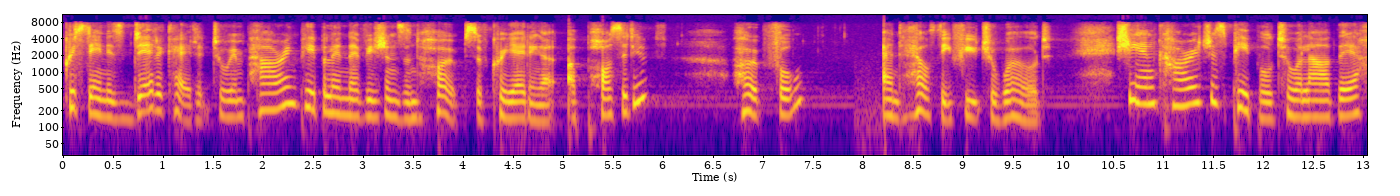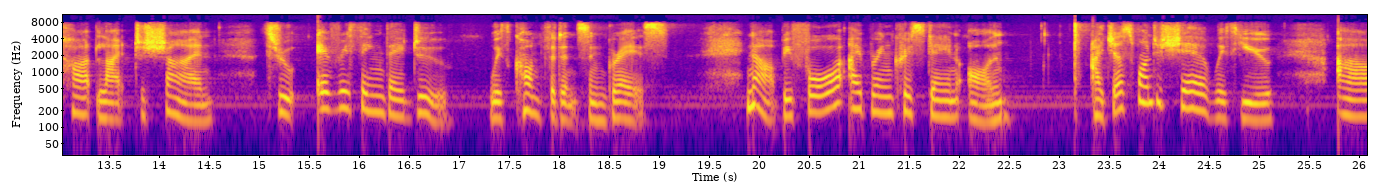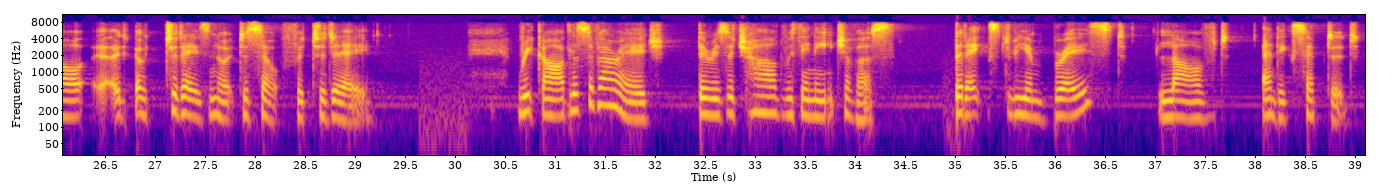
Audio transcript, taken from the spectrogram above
Christine is dedicated to empowering people in their visions and hopes of creating a, a positive, hopeful, and healthy future world. She encourages people to allow their heart light to shine through everything they do with confidence and grace. Now, before I bring Christine on, I just want to share with you our uh, uh, today's note to self for today. Regardless of our age, there is a child within each of us that aches to be embraced, loved, and accepted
